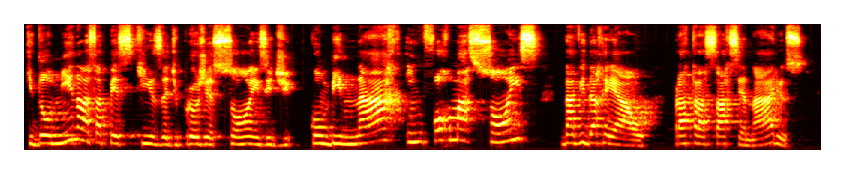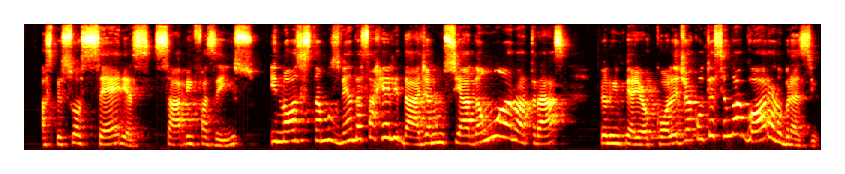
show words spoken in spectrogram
que dominam essa pesquisa de projeções e de combinar informações da vida real para traçar cenários, as pessoas sérias sabem fazer isso. E nós estamos vendo essa realidade anunciada um ano atrás pelo Imperial College acontecendo agora no Brasil.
